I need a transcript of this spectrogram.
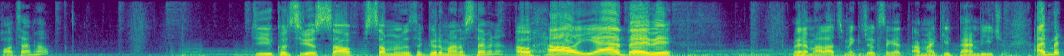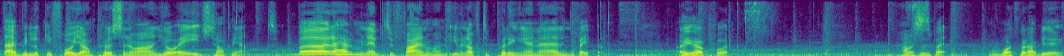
part-time help? Do you consider yourself someone with a good amount of stamina? Oh hell yeah, baby! Wait, am I allowed to make jokes like that? I might get banned by YouTube. I admit I've been looking for a young person around your age to help me out, but I haven't been able to find one, even after putting an ad in the paper. Are you up for it? How much does it pay? What would I be doing?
